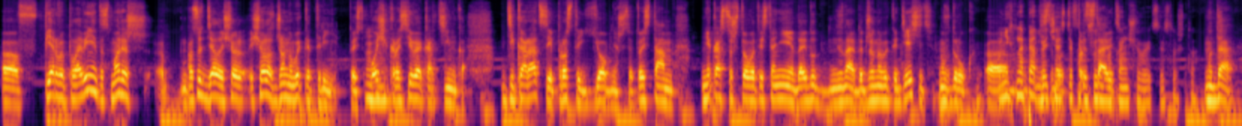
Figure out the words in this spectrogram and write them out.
в первой половине ты смотришь, э, по сути дела, еще, еще раз Джона Уика 3. То есть угу. очень красивая картинка. Декорации просто ёбнешься. То есть там, мне кажется, что вот если они дойдут, не знаю, до Джона Уика 10, ну вдруг... Э, У них на пятой части представить... заканчивается, если что. Ну да.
